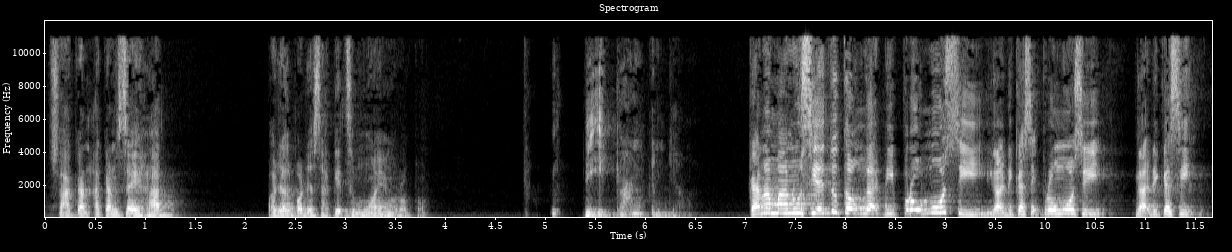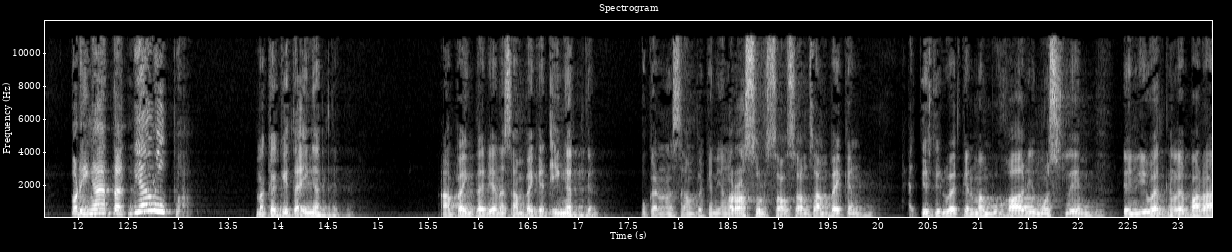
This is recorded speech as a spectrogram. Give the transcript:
seakan-akan sehat. Padahal pada sakit semua yang rokok. Tapi diiklankan jemaah. Karena manusia itu kalau nggak dipromosi, nggak dikasih promosi, nggak dikasih peringatan, dia lupa. Maka kita ingat apa yang tadi Anda sampaikan, ingatkan. Bukan Anda sampaikan. Yang Rasul SAW sampaikan. Hadis diriwayatkan Imam Bukhari, Muslim. Dan diriwayatkan oleh para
